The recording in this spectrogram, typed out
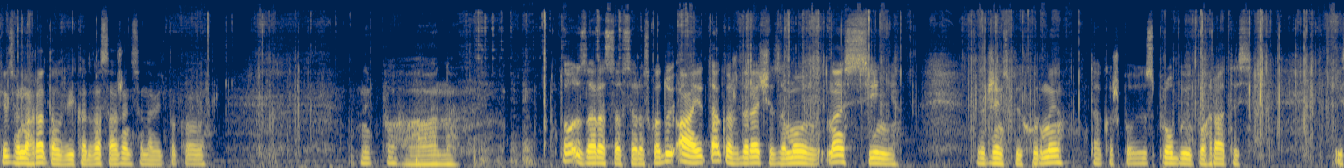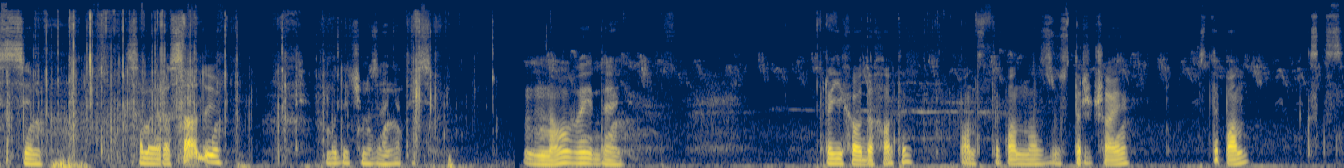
Якийсь виноград Алвіка, два саджанця навіть поклали. Непогано. То зараз це все розкладу. А, і також, до речі, замовив насіння вірджинської хурми. Також спробую погратись із цим самою розсадою. Буде чим зайнятися. Новий день. Приїхав до хати. Пан Степан нас зустрічає. Степан. Кс-кс.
